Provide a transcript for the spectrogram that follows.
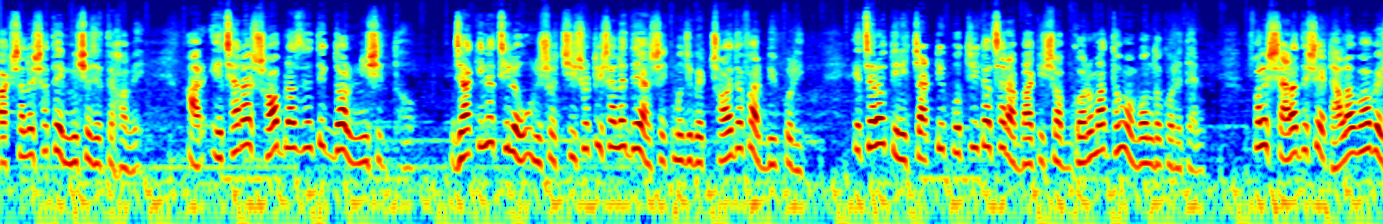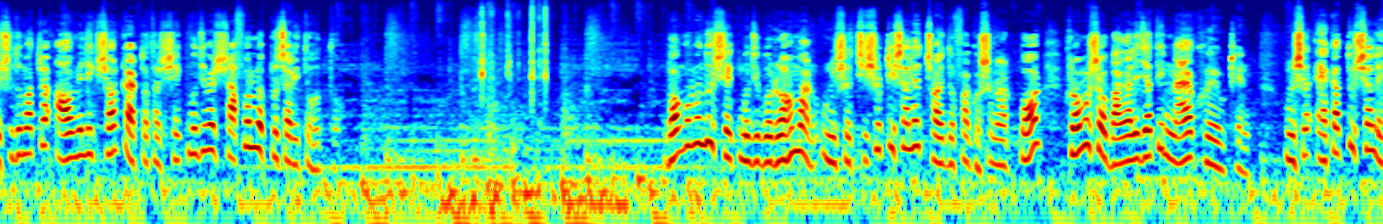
বাকশালের সাথে মিশে যেতে হবে। আর এছাড়া সব রাজনৈতিক দল নিষিদ্ধ। যা কিনা ছিল উনিশশো ছেষট্টি সালে দেয়া শেখ মুজিবের ছয় দফার বিপরীত। এছাড়াও তিনি চারটি পত্রিকা ছাড়া বাকি সব গণমাধ্যমও বন্ধ করে দেন। ফলে সারা দেশে ঢালাওভাবে শুধুমাত্র আওয়ামী লীগ সরকার তথা শেখ মুজিবের সাফল্য প্রচারিত হতো। বঙ্গবন্ধু শেখ মুজিবুর রহমান উনিশশো ছেষট্টি সালে ছয় দফা ঘোষণার পর ক্রমশ বাঙালি জাতির নায়ক হয়ে ওঠেন। উনিশশো একাত্তর সালে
